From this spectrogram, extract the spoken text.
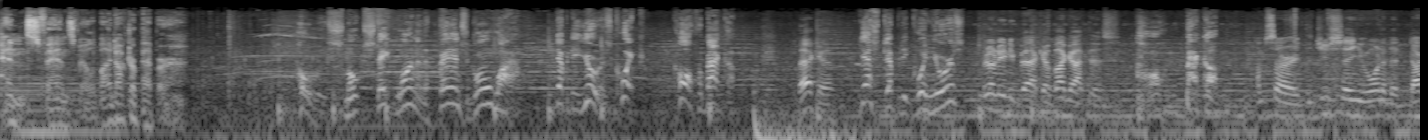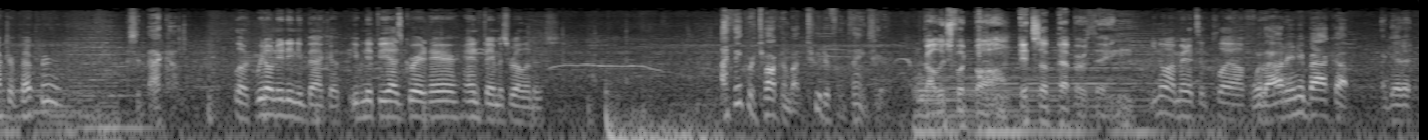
intense Fansville by Dr. Pepper. Holy smoke, State 1 and the fans are going wild. Deputy Ewers, quick, call for backup. Backup? Yes, Deputy Quinn Ewers? We don't need any backup. I got this. Call backup. I'm sorry, did you say you wanted a Dr. Pepper? I said backup. Look, we don't need any backup, even if he has great hair and famous relatives. I think we're talking about two different things here. College football, it's a Pepper thing. You know I made it to the playoff. Without any backup. I get it.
